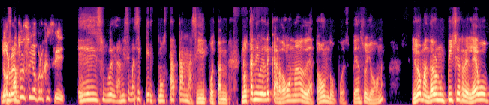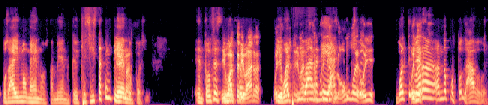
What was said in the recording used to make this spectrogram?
Norberto, eso yo creo que sí. Es, güey, a mí se me hace que no está tan así, pues tan, no está a nivel de Cardona o de Atondo, pues, pienso yo, ¿no? Y luego mandaron un pinche relevo, pues ahí más o menos también, que, que sí está cumpliendo, pues. Entonces, no Walter Ibarra. Oye, y Walter Ibarra, que ya- cabrón, güey. Oye, Walter. Ibarra anda por todos lados, güey.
